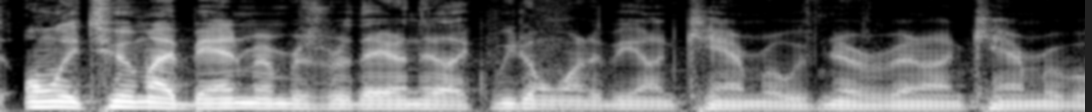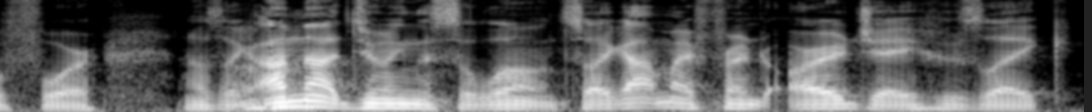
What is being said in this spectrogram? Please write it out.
only two of my band members were there and they're like, We don't want to be on camera. We've never been on camera before. And I was like, Uh-huh. I'm not doing this alone. So I got my friend RJ who's like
